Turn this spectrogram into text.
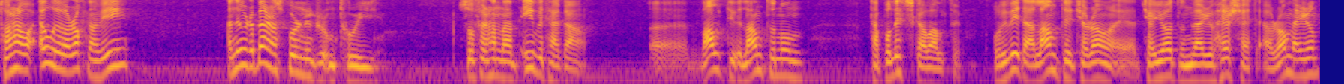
Tar han og over råkna vi, og nå er det bare en om tøy, så får han at ivetega uh, valgt i landet noen, ta politiska valti. Og vi vet at landet til jøden var jo hersett av romerion,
